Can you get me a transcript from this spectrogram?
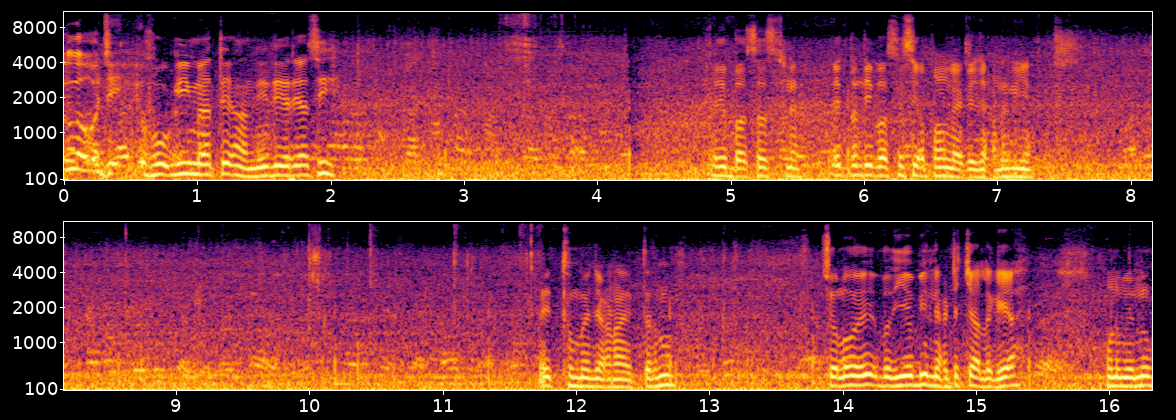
ਲੋ ਜੀ, ਹੋ ਗਈ, ਮੈਂ ਧਿਆਨ ਨਹੀਂ ਦੇ ਰਿਹਾ ਸੀ। ਇਹ ਬੱਸਸ ਨੇ, ਇਦਾਂ ਦੀ ਬੱਸਸ ਹੀ ਆਪਾਂ ਨੂੰ ਲੈ ਕੇ ਜਾਣਗੀਆਂ। ਇੱਥੋਂ ਮੈਂ ਜਾਣਾ ਇੱਧਰ ਨੂੰ। ਚਲੋ ਇਹ ਵਧੀਆ ਵੀ ਨੈਟ ਚੱਲ ਗਿਆ। ਹੁਣ ਮੈਨੂੰ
